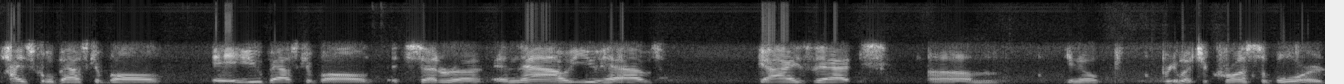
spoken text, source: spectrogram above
high school basketball, AAU basketball, et cetera. And now you have guys that, um, you know, pretty much across the board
